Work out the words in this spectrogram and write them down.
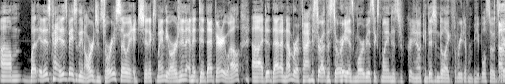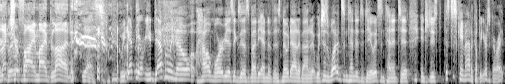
Um, but it is kind of, it is basically an origin story, so it should explain the origin, and it did that very well. Uh, it did that a number of times throughout the story as Morbius explained his you know condition to like three different people. So it's electrify my blood. yes, we get the you definitely know how Morbius exists by the end of this, no doubt about it. Which is what it's intended to do. It's intended to introduce. This just came out a couple years ago, right?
